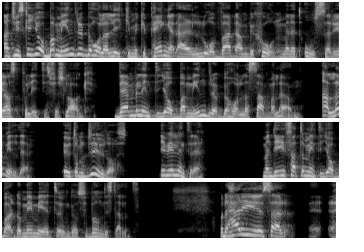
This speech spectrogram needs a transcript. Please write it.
Att vi ska jobba mindre och behålla lika mycket pengar är en lovvärd ambition, men ett oseriöst politiskt förslag. Vem vill inte jobba mindre och behålla samma lön? Alla vill det. Utom du då. Ni vill inte det. Men det är ju för att de inte jobbar. De är med i ett ungdomsförbund istället. Och det här är ju så här... Eh,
